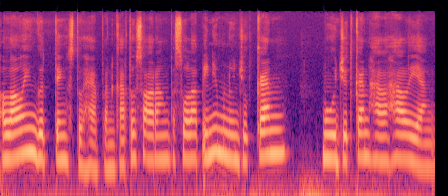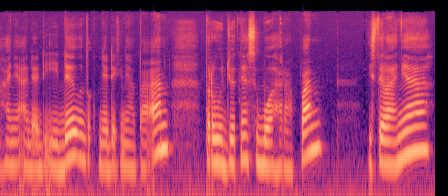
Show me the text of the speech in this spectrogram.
allowing good things to happen. Kartu seorang pesulap ini menunjukkan mewujudkan hal-hal yang hanya ada di ide untuk menjadi kenyataan, terwujudnya sebuah harapan, istilahnya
